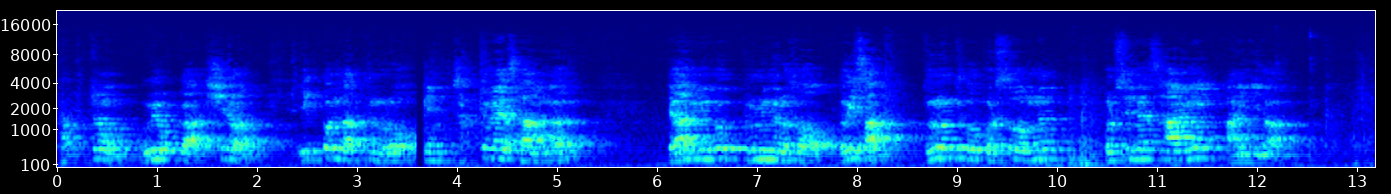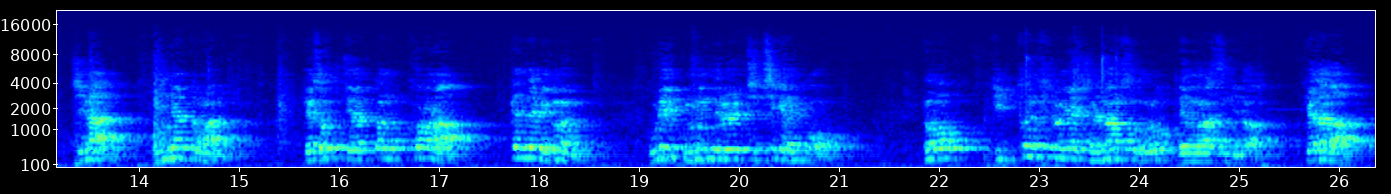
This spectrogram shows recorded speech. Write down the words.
각종 의혹과 실언, 이권 다툼으로 작품의 사항은 대한민국 국민으로서 더 이상 눈을 뜨고 볼 수 없는 볼 수 있는 사항이 아닙니다. 지난 2년 동안 계속되었던 코로나 팬데믹은 우리 국민들을 지치게 했고 더 깊은 수렁의 절망 속으로 내몰았습니다. 게다가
